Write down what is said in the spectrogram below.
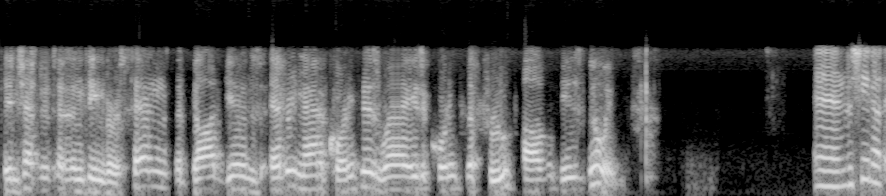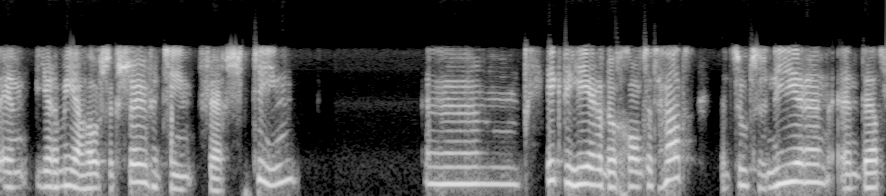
In chapter 17, verse 10, that God gives every man according to his ways, according to the fruit of his doing. En we zien dat in Jeremia hoofdstuk 17, vers 10. Um, ik de Heere doorgrond het hart en toets de nieren en dat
